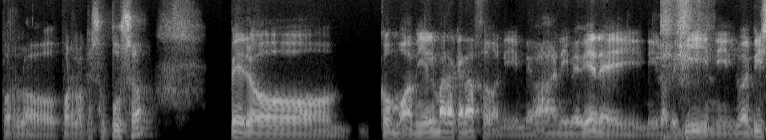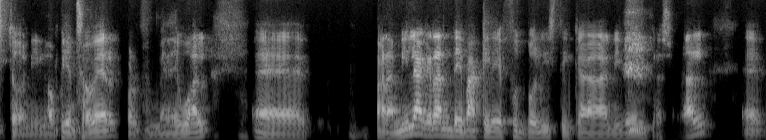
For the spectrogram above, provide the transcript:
por lo, por lo que supuso, pero como a mí el maracanazo ni me va ni me viene, y ni lo viví, ni lo he visto, ni lo pienso ver, pues me da igual. eh, para mí la gran debacle futbolística a nivel personal eh,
